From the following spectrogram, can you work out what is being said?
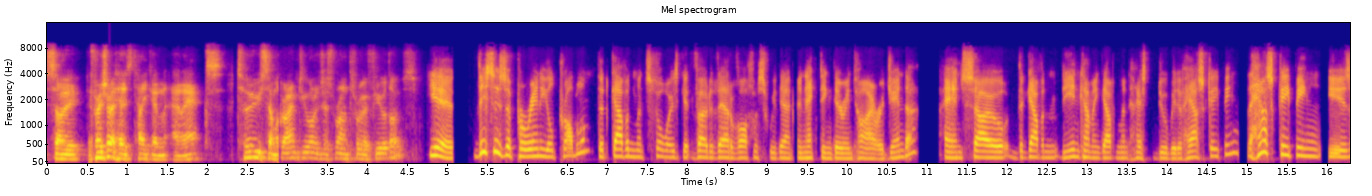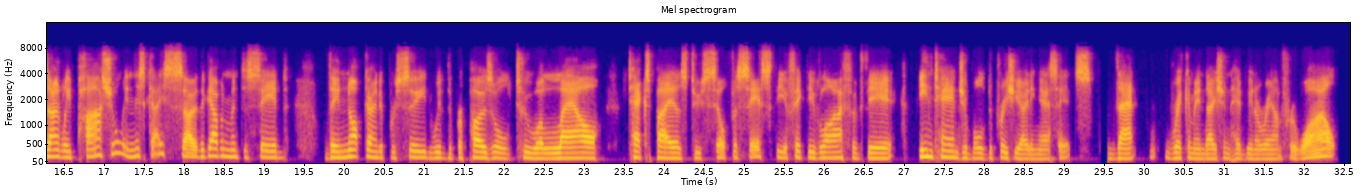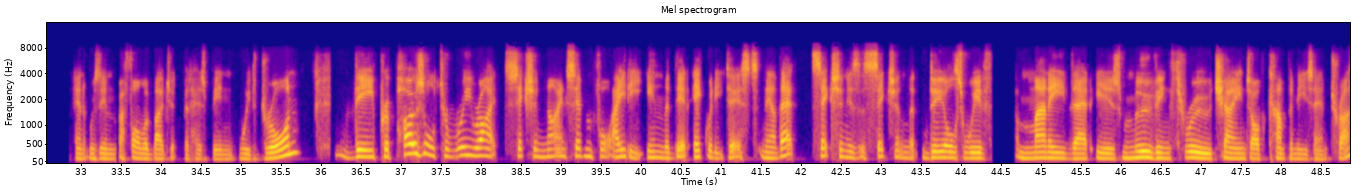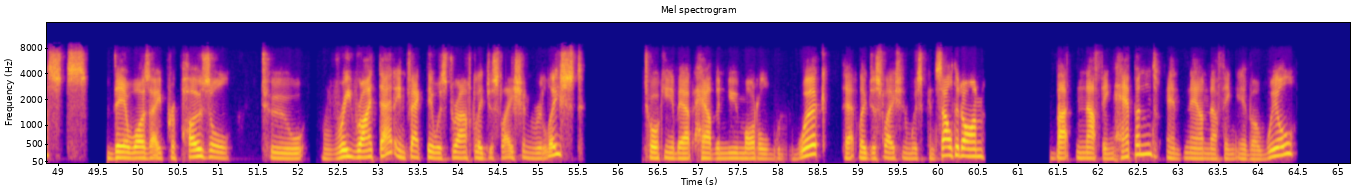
So the Treasurer has taken an axe to some. Graeme, do you want to just run through a few of those? Yeah. This is a perennial problem that governments always get voted out of office without enacting their entire agenda. And so the government, the incoming government has to do a bit of housekeeping. The housekeeping is only partial in this case. So the government has said they're not going to proceed with the proposal to allow taxpayers to self assess the effective life of their intangible depreciating assets. That recommendation had been around for a while and it was in a former budget but has been withdrawn. The proposal to rewrite section 97480 in the debt equity tests. Now, that section is a section that deals with money that is moving through chains of companies and trusts. There was a proposal to rewrite that. In fact, there was draft legislation released talking about how the new model would work. That legislation was consulted on, but nothing happened, and now nothing ever will.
